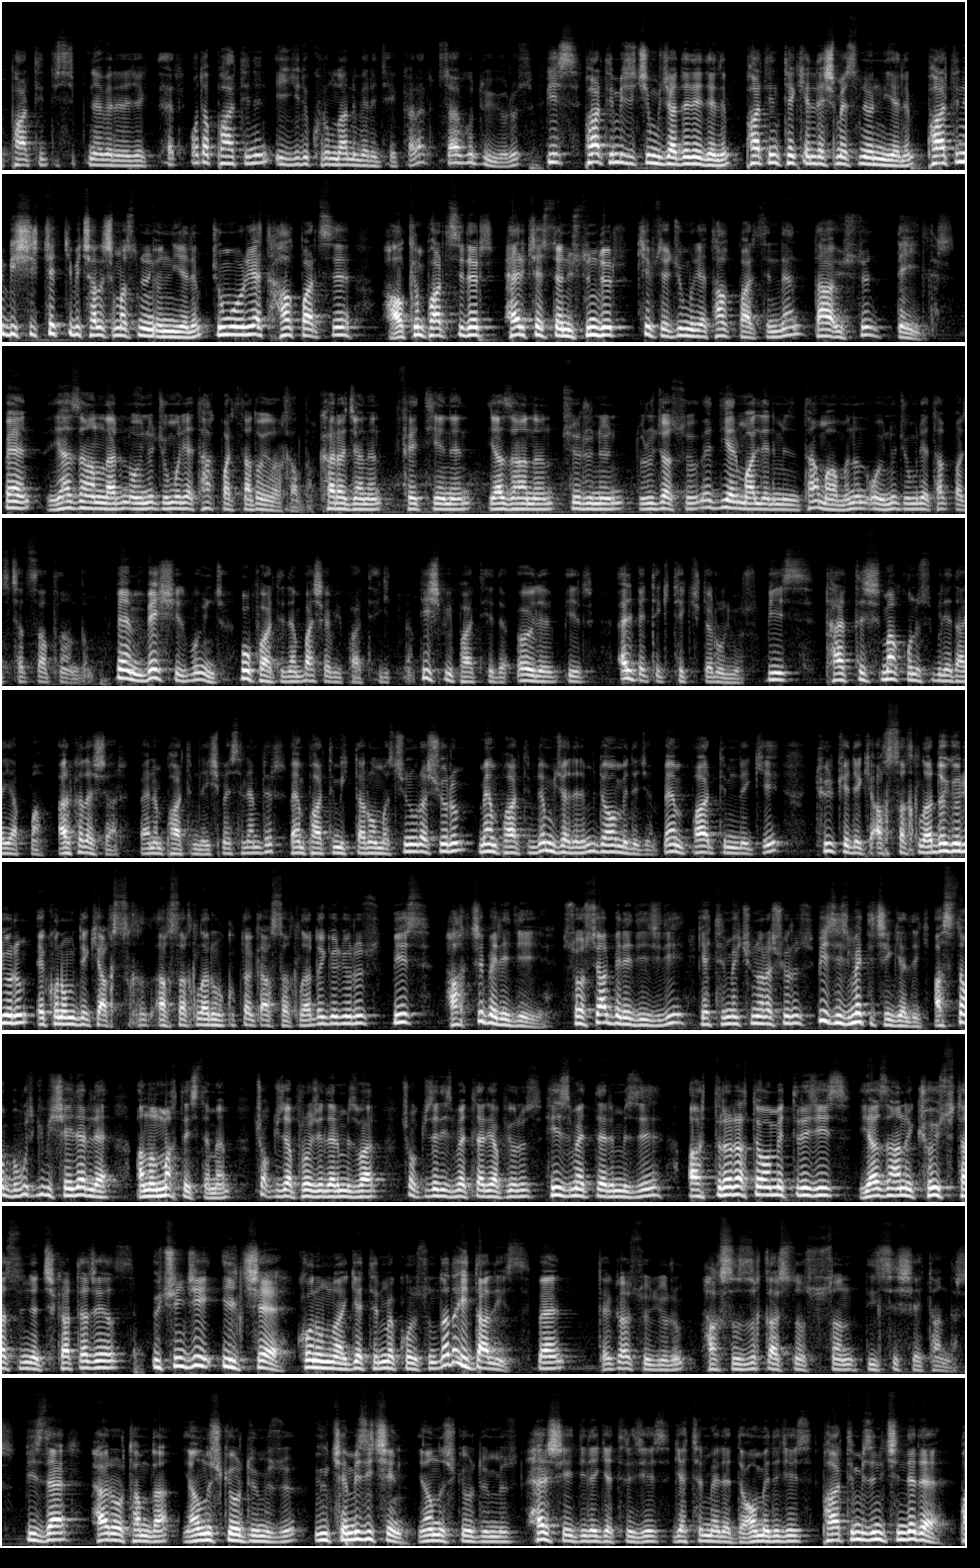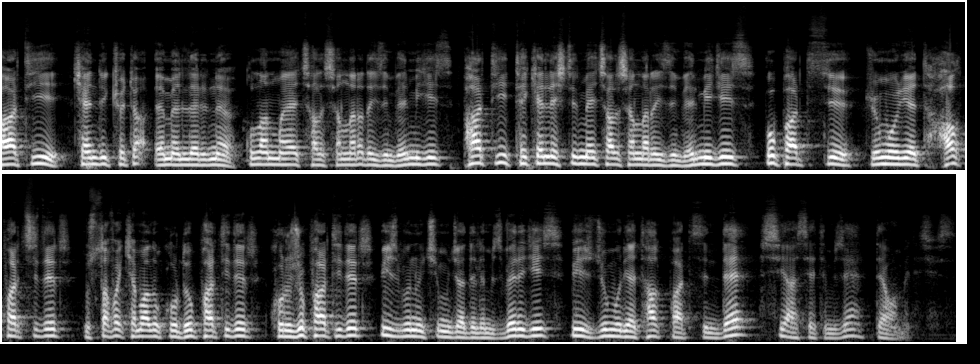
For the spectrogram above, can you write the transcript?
parti disipline verilecekler. O da partinin ilgili kurumlarını vereceği karar. Saygı duyuyoruz. Biz partimiz için mücadele edelim. Partinin tekelleşmesini önleyelim. Partinin bir şirket gibi çalışmasını önleyelim. Cumhuriyet Halk Partisi halkın partisidir. Herkesten üstündür. Kimse Cumhuriyet Halk Partisi'nden daha üstün değildir. Ben Yazıhanların oyunu Cumhuriyet Halk Partisi'ne aday olarak aldım. Karaca'nın, Fethiye'nin, Yazıhan'ın, Sürü'nün, Durucasu ve diğer mahallelerimizin tamamının oyunu Cumhuriyet Halk Partisi çatısı altına aldım. Ben 5 yıl boyunca bu partiden başka bir partiye gitmem. Hiçbir partiye de öyle bir elbette ki teklifler oluyor. Biz tartışma konusu bile daha yapmam. Arkadaşlar benim partimde iş meselemdir. Ben partim iktidar olması için uğraşıyorum. Ben partimde mücadelemi devam edeceğim. Ben partimdeki Türkiye'deki aksaklıkları da görüyorum. Ekonomideki aksak- aksaklıkları, hukuktaki aksaklıkları da görüyoruz. Biz halkçı belediyeyi, sosyal belediyeciliği getirmek için uğraşıyoruz. Biz hizmet için geldik. Aslında bu gibi şeylerle anılmak da istemem. Çok güzel projelerimiz var. Çok güzel hizmetler yapıyoruz. Hizmetlerimizi arttırarak devam ettireceğiz. Yazıhanı köy statüsünden çıkartacağız. Üçüncü ilçe konumuna getirme konusunda da iddialıyız. Ben Tekrar söylüyorum. Haksızlık karşısında susan dilsiz şeytandır. Bizler her ortamda yanlış gördüğümüzü, ülkemiz için yanlış gördüğümüz her şeyi dile getireceğiz. Getirmeye de devam edeceğiz. Partimizin içinde de partiyi kendi kötü emellerine kullanmaya çalışanlara da izin vermeyeceğiz. Partiyi tekelleştirmeye çalışanlara izin vermeyeceğiz. Bu partisi Cumhuriyet Halk Partisi'dir. Mustafa Kemal'in kurduğu partidir. Kurucu partidir. Biz bunun için mücadelemizi vereceğiz. Biz Cumhuriyet Halk Partisi'nde siyasetimize devam edeceğiz.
